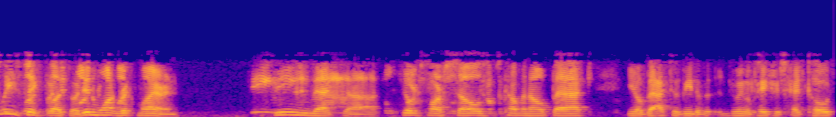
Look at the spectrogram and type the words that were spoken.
please take Bledsoe. I didn't want Rick Mirer. And being that uh, Bill Parcells was coming out back, you know, back to be the New England Patriots head coach,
